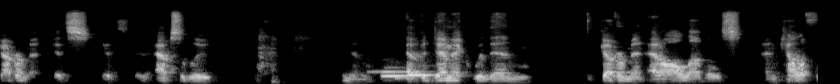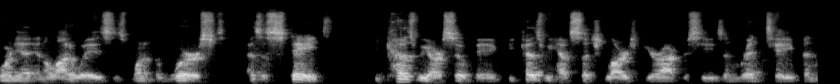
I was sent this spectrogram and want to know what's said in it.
government. It's it's an absolute, you know, epidemic within government at all levels. And California, in a lot of ways, is one of the worst as a state because we are so big, because we have such large bureaucracies and red tape. And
